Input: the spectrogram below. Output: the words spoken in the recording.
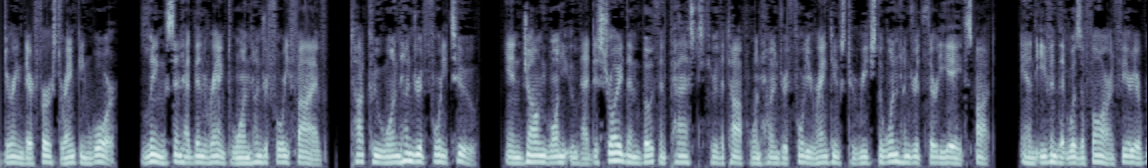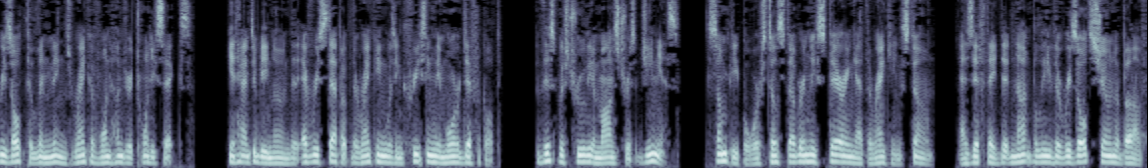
During their first ranking war, Ling Sen had been ranked 145, Ta Ku 142, and Zhang Guanyu had destroyed them both and passed through the top 140 rankings to reach the 138th spot, and even that was a far inferior result to Lin Ming's rank of 126. It had to be known that every step up the ranking was increasingly more difficult. This was truly a monstrous genius. Some people were still stubbornly staring at the ranking stone, as if they did not believe the results shown above.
